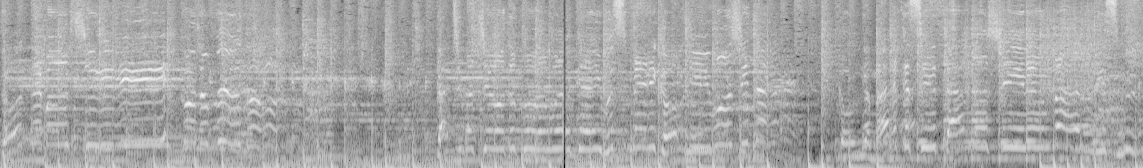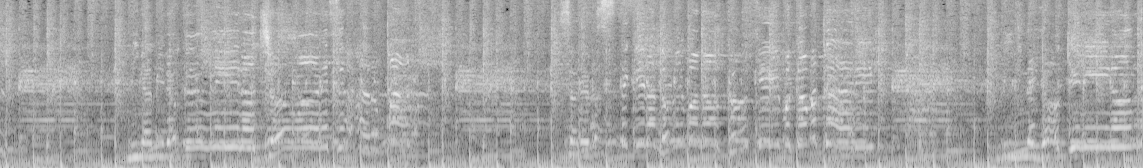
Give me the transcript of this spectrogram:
とても不しいこのブードたちまち男は怪い娘に恋をした。こんなマラカス楽しむバロリズム。南の国の情熱のアロマそれは素敵な飲み物コーヒーもかまったり。みんな陽気に飲んで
